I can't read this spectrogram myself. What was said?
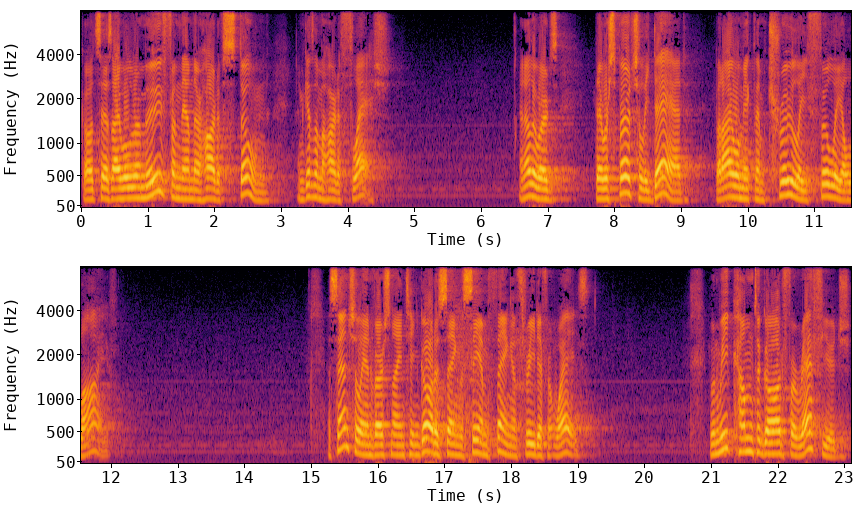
God says, I will remove from them their heart of stone and give them a heart of flesh. In other words, they were spiritually dead, but I will make them truly, fully alive. Essentially, in verse 19, God is saying the same thing in three different ways. When we come to God for refuge,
